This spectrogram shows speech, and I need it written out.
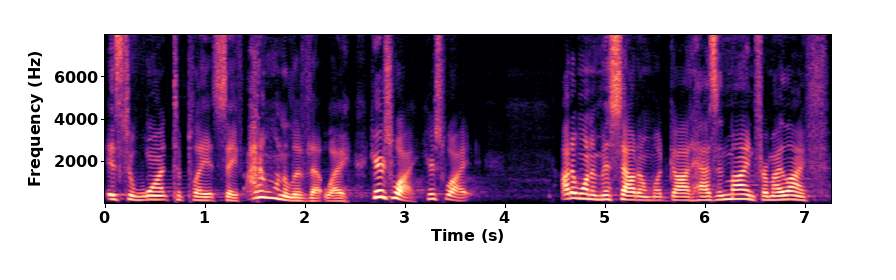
is to want to play it safe. I don't want to live that way. Here's why. Here's why. I don't want to miss out on what God has in mind for my life.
